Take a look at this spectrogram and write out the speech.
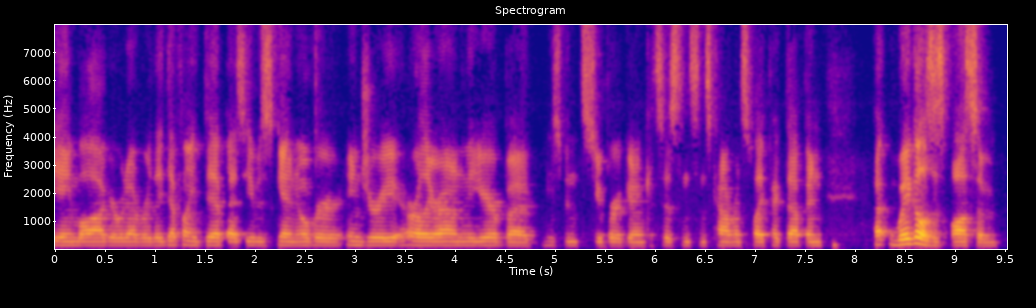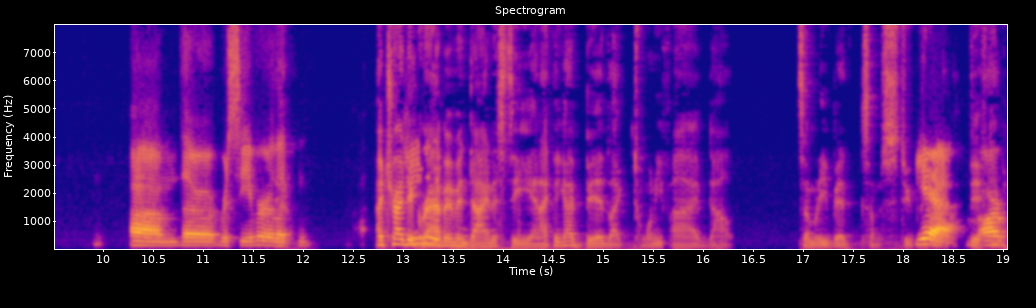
game log or whatever, they definitely dip as he was getting over injury earlier on in the year, but he's been super good and consistent since conference play picked up. And uh, Wiggles is awesome. Um, the receiver, like I tried to He- grab him in Dynasty, and I think I bid like twenty five dollars. Somebody bid some stupid. Yeah, 50 our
